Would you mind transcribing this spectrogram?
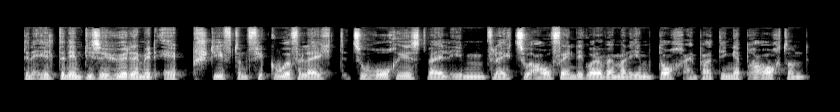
den Eltern eben diese Hürde mit App, Stift und Figur vielleicht zu hoch ist, weil eben vielleicht zu aufwendig oder weil man eben doch ein paar Dinge braucht und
